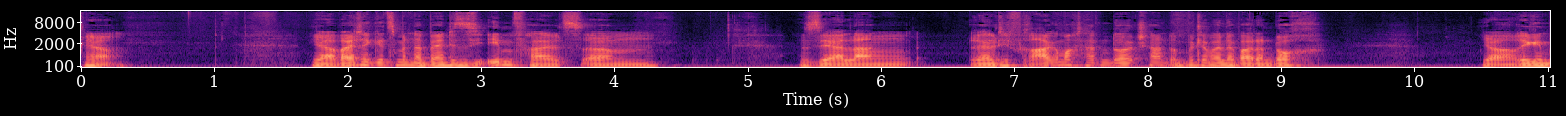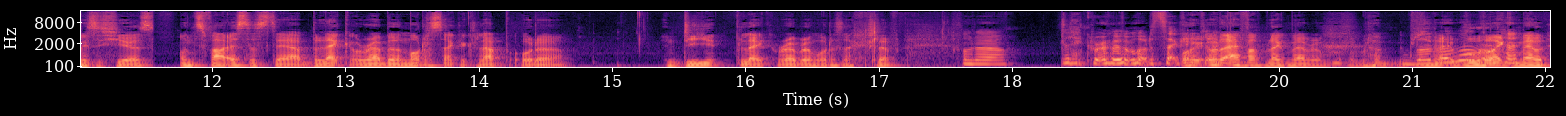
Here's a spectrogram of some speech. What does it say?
Ja. Ja, weiter geht's mit einer Band, die sich ebenfalls ähm, sehr lang relativ rar gemacht hat in Deutschland und mittlerweile aber dann doch ja, regelmäßig hier ist. Und zwar ist es der Black Rebel Motorcycle Club oder die Black Rebel Motorcycle Club. Oder Black Rebel Motorcycle. Oder, Club. oder einfach Black Marble. Black Marble.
